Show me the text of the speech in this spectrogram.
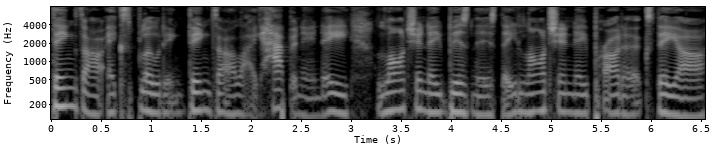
things are exploding, things are like happening. They launching their business, they launching their products, they are,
